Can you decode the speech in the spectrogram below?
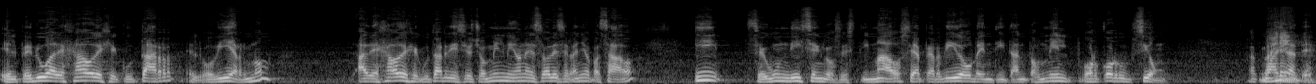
el Perú ha dejado de ejecutar, el gobierno ha dejado de ejecutar 18 mil millones de soles el año pasado y, según dicen los estimados, se ha perdido veintitantos mil por corrupción. Imagínate,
